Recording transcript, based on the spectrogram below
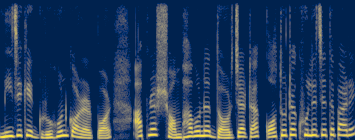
নিজেকে গ্রহণ করার পর আপনার সম্ভাবনার দরজাটা কতটা খুলে যেতে পারে?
